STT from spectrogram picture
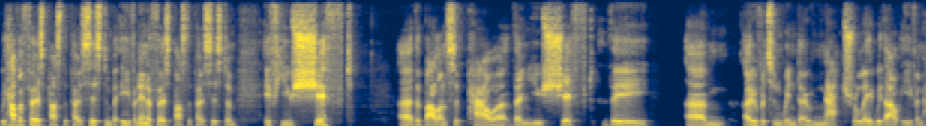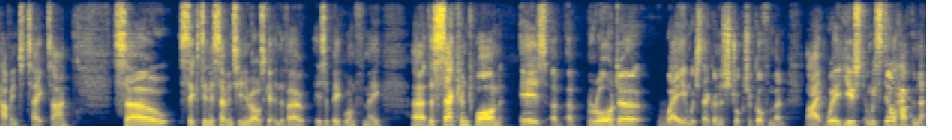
we have a first past the post system, but even in a first past the post system, if you shift uh, the balance of power, then you shift the um, Overton window naturally without even having to take time. So 16 and 17 year olds getting the vote is a big one for me. Uh, the second one is a, a, broader way in which they're going to structure government. Like we're used, and we still have them now.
